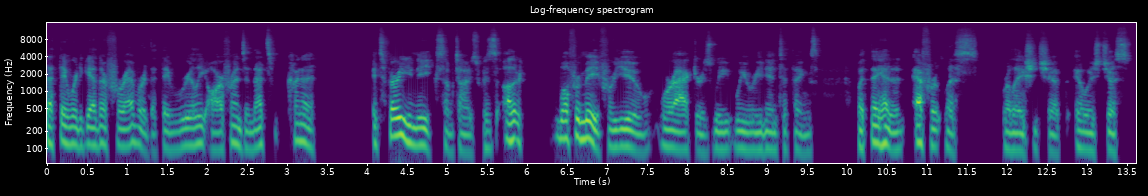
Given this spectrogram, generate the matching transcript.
that they were together forever, that they really are friends. And that's kind of it's very unique sometimes because other well, for me, for you, we're actors. We we read into things. But they had an effortless relationship. It was just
